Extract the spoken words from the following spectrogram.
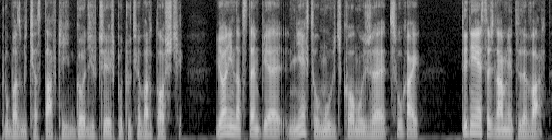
próba zbicia stawki godzi w czyjeś poczucie wartości. I oni na wstępie nie chcą mówić komuś, że słuchaj, ty nie jesteś dla mnie tyle wart.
